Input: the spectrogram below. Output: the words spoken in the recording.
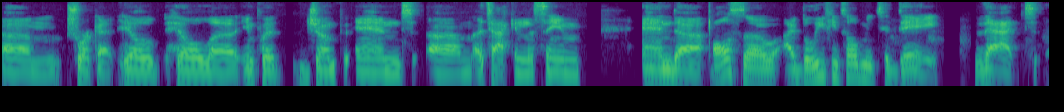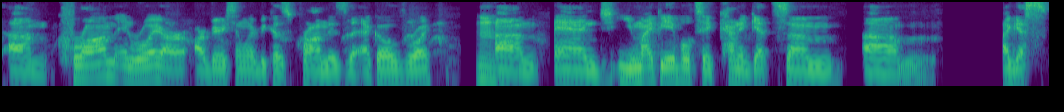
um, shortcut. He'll he'll uh, input jump and um, attack in the same. And uh, also, I believe he told me today that um, Chrom and Roy are are very similar because Chrom is the echo of Roy Hmm. um, and you might be able to kind of get some um, i guess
